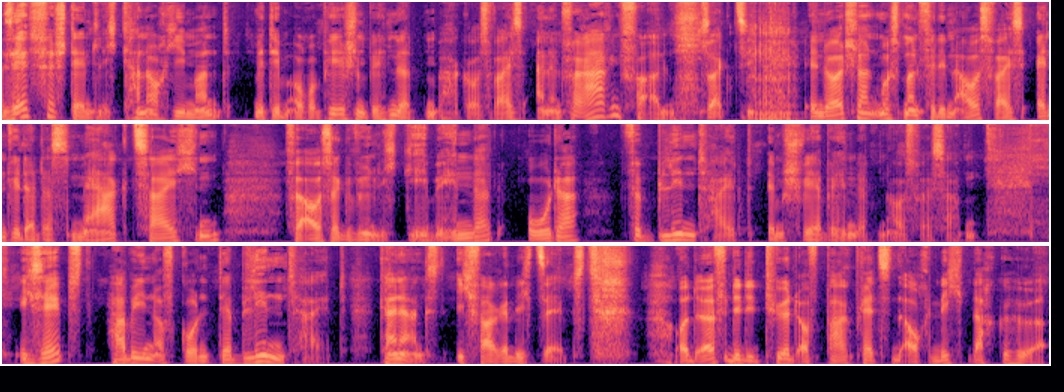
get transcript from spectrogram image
Selbstverständlich kann auch jemand mit dem europäischen Behindertenparkausweis einen Ferrari fahren, sagt sie. In Deutschland muss man für den Ausweis entweder das Merkzeichen für außergewöhnlich gehbehindert oder für Blindheit im Schwerbehindertenausweis haben. Ich selbst habe ihn aufgrund der Blindheit. Keine Angst, ich fahre nicht selbst und öffne die Türen auf Parkplätzen auch nicht nach Gehör.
